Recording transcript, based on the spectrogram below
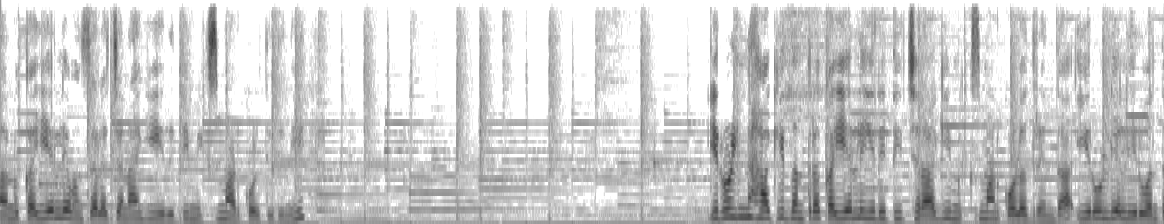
ನಾನು ಕೈಯಲ್ಲೇ ಒಂದ್ಸಲ ಚೆನ್ನಾಗಿ ಈ ರೀತಿ ಮಿಕ್ಸ್ ಮಾಡ್ಕೊಳ್ತಿದ್ದೀನಿ. ಈರುಳ್ಳಿನ ಹಾಕಿದ ನಂತರ ಕೈಯಲ್ಲಿ ಈ ರೀತಿ ಚೆನ್ನಾಗಿ ಮಿಕ್ಸ್ ಮಾಡ್ಕೊಳ್ಳೋದ್ರಿಂದ ಈರುಳ್ಳಿಯಲ್ಲಿರುವಂಥ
